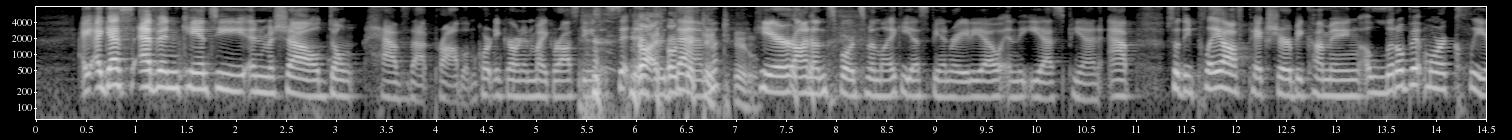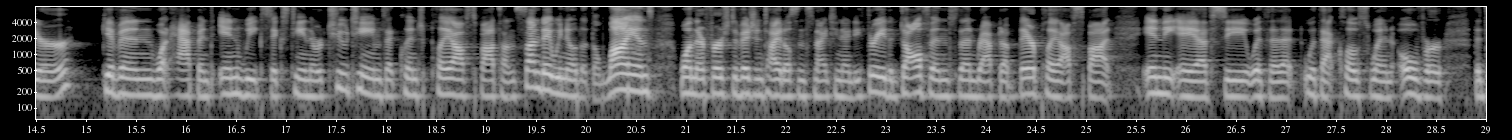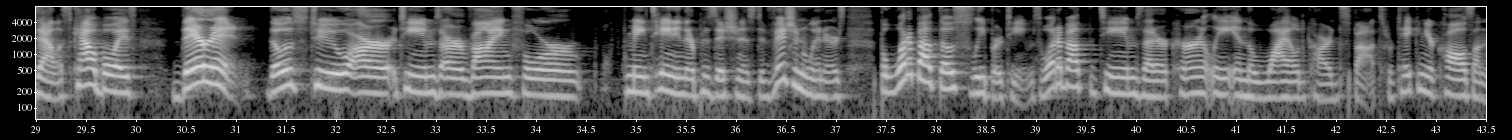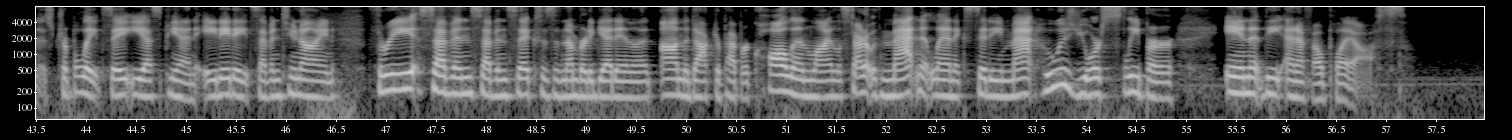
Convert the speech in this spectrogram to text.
I, I guess Evan, Canty, and Michelle don't have that problem. Courtney Cronin and Mike Rothstein sitting No, in for them here on Unsportsmanlike ESPN Radio and the ESPN app. So the playoff picture becoming a little bit more clear given what happened in week 16. There were two teams that clinched playoff spots on Sunday. We know that the Lions won their first division title since 1993. The Dolphins then wrapped up their playoff spot in the AFC with that with that close win over the Dallas Cowboys. They're in. Those two are teams are vying for maintaining their position as division winners. But what about those sleeper teams? What about the teams that are currently in the wild card spots? We're taking your calls on this. 888 say ESPN 888 729 3776 is the number to get in on the Dr. Pepper call in line. Let's start out with Matt in Atlantic City. Matt, who is your sleeper in the NFL playoffs?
